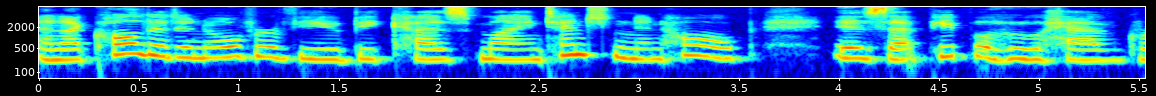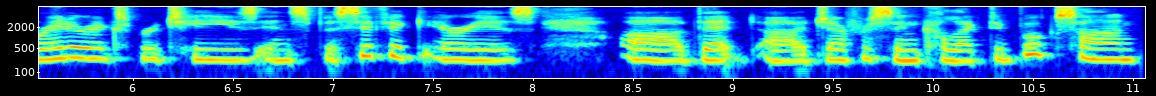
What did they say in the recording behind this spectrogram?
And I called it an overview because my intention and hope is that people who have greater expertise in specific areas uh, that uh, Jefferson collected books on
